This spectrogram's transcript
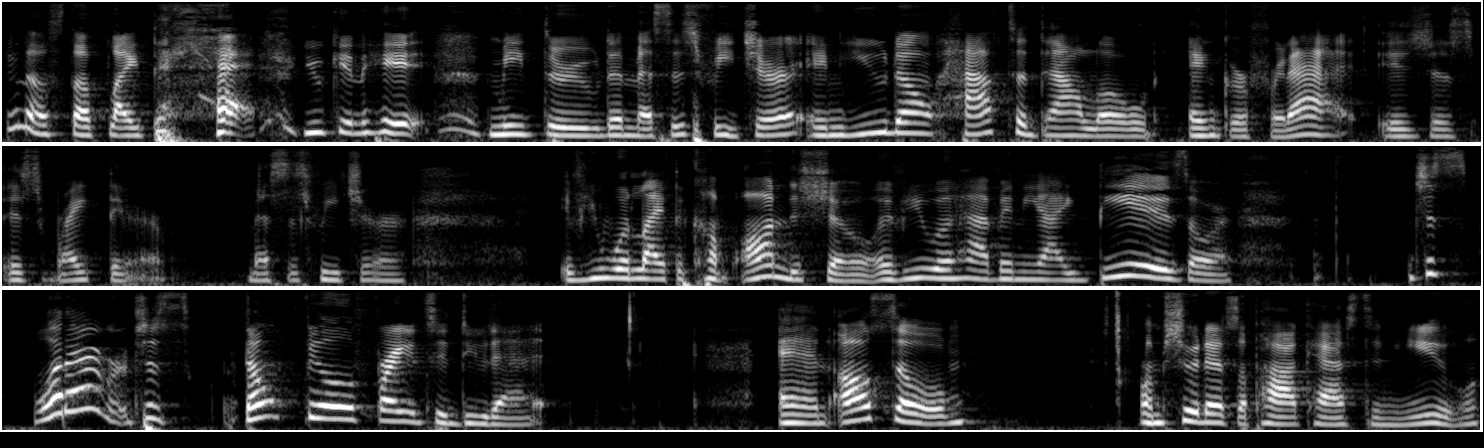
you know, stuff like that, you can hit me through the message feature, and you don't have to download Anchor for that. It's just it's right there message feature. If you would like to come on the show, if you would have any ideas or just whatever, just don't feel afraid to do that. And also, I'm sure there's a podcast in you.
